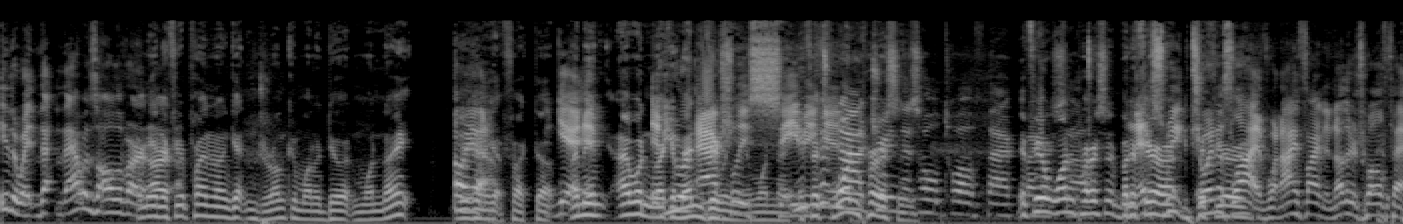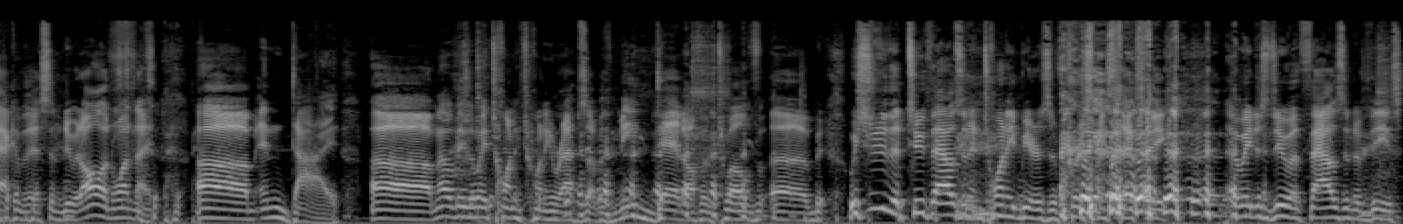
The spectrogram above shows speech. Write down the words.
either way, that that was all of our. I mean, our if you're planning on getting drunk and want to do it in one night, Oh, you're yeah. gonna get fucked up. Yeah, I mean, if- I wouldn't if you were recommend doing actually it one saving night. If it's one person, this whole 12 pack. if you're one person, but if you're Next week, join us live when I find another 12 pack of this and do it all in one night um, and die. Um, that'll be the way 2020 wraps up with me dead off of 12. Uh, we should do the 2020 beers of Christmas next week, and we just do a thousand of these.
